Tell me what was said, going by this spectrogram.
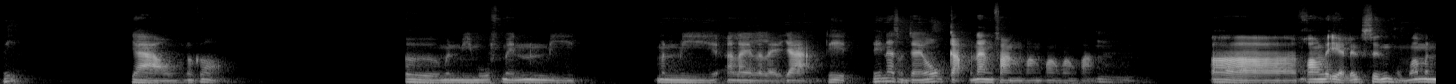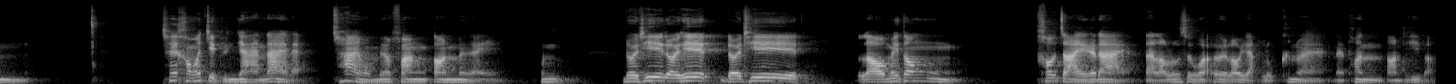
เฮ้ยยาวแล้วก็ เออ มันมี movement มันมี มันมีอะไรหลาย ๆ อย่างที่ที่น่าสนใจก็กลับมานั่งฟังฟังฟังฟังฟังอืมเอ่อ ความละเอียดลึกซึ้ง ผมว่ามันใช้คำว่าจิตวิญญาณได้แหละ ใช่ผมจะฟังตอนเหนื่อยมันโดยที่โดยที่โดยที่เราไม่ต้องเข้าใจก็ได้ แต่เรารู้สึกว่า เออ เราอยากลุกขึ้นมาในท่อนตอนที่แบบ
